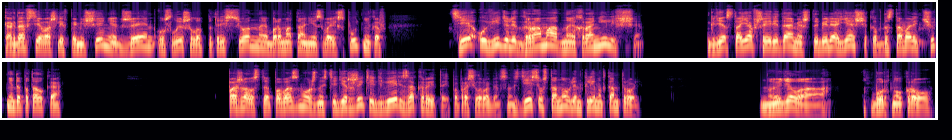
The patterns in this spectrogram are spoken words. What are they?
Когда все вошли в помещение, Джейн услышала потрясенное бормотание своих спутников. Те увидели громадное хранилище, где стоявшие рядами штабеля ящиков доставали чуть не до потолка. «Пожалуйста, по возможности держите дверь закрытой», — попросил Робинсон. «Здесь установлен климат-контроль». «Ну и дела», — буркнул Кроу.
